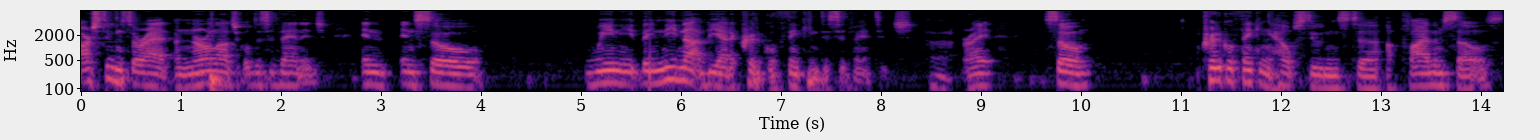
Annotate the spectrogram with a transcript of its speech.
our students are at a neurological disadvantage, and and so we need they need not be at a critical thinking disadvantage, Hmm. right? So critical thinking helps students to apply themselves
